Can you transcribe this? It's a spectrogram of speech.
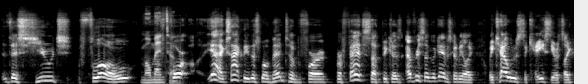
this huge flow Momentum. for yeah, exactly. This momentum for for fan stuff because every single game is going to be like we can't lose to Casey, or it's like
